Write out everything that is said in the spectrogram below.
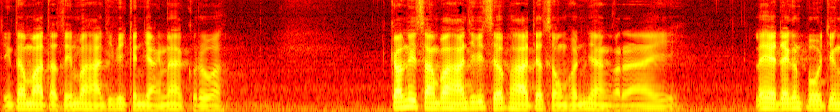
จึงต้องมาตัดสินประหารชีวิตกันอย่างน่ากลัว กรรมที่สั่งประหารชีวิตเสือผาดจะส่งผลอย่างไร และเหตุใดคุณปู่จึง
